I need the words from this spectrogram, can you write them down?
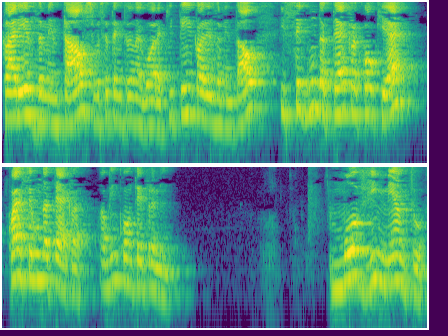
Clareza mental, se você está entrando agora aqui, tenha clareza mental. E segunda tecla, qual que é? Qual é a segunda tecla? Alguém conta aí para mim movimento,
